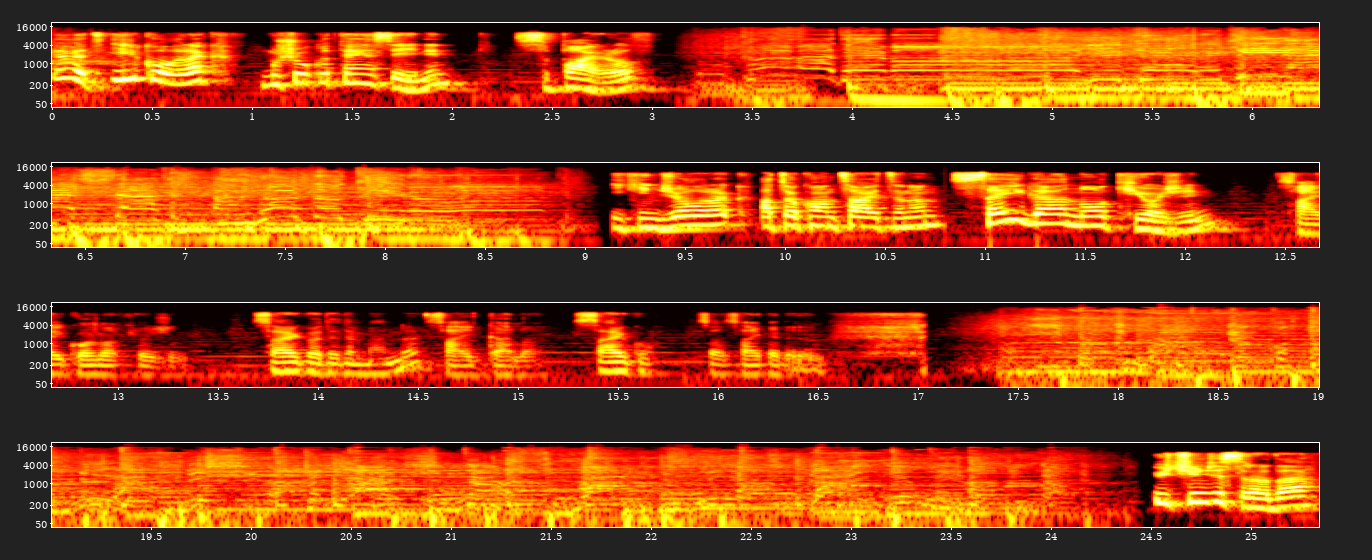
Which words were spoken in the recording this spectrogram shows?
Evet ilk olarak Mushoku Tensei'nin Spiral. İkinci olarak Attack on Titan'ın Saiga no Kyojin. Saigo no Kyojin. Saigo dedim ben de. Saigana. Saigo. Sen Saiga dedin. Üçüncü sırada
